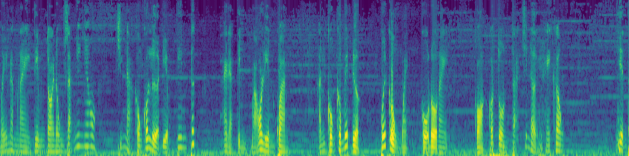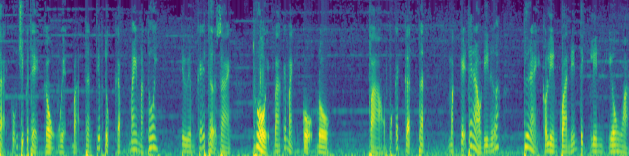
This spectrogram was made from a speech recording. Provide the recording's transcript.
mấy năm này tìm tòi đồng dạng như nhau, chính là không có lửa điểm tin tức hay là tình báo liên quan. Hắn cũng không biết được cuối cùng mảnh cổ đồ này còn có tồn tại trên đời hay không. Hiện tại cũng chỉ có thể cầu nguyện bản thân tiếp tục gặp may mà thôi. Tiêu viêm khẽ thở dài, thổi ba cái mảnh cổ đồ vào một cách cẩn thận, mặc kệ thế nào đi nữa, thứ này có liên quan đến tịnh liên yêu hỏa.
